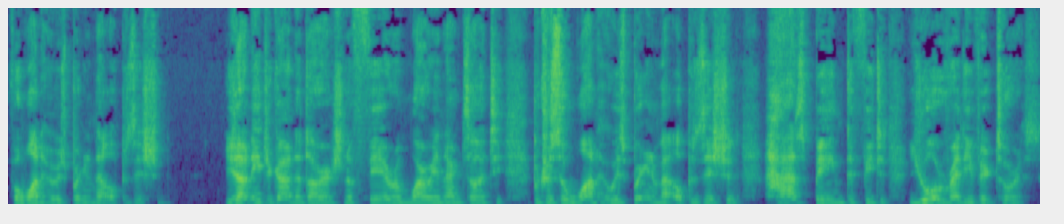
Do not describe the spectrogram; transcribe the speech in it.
for one who is bringing that opposition. You don't need to go in the direction of fear and worry and anxiety because the one who is bringing that opposition has been defeated. You're already victorious.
